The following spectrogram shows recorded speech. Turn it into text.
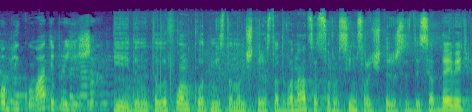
облікувати приїжджих. Єдиний телефон, код міста 0412 47 44 69.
